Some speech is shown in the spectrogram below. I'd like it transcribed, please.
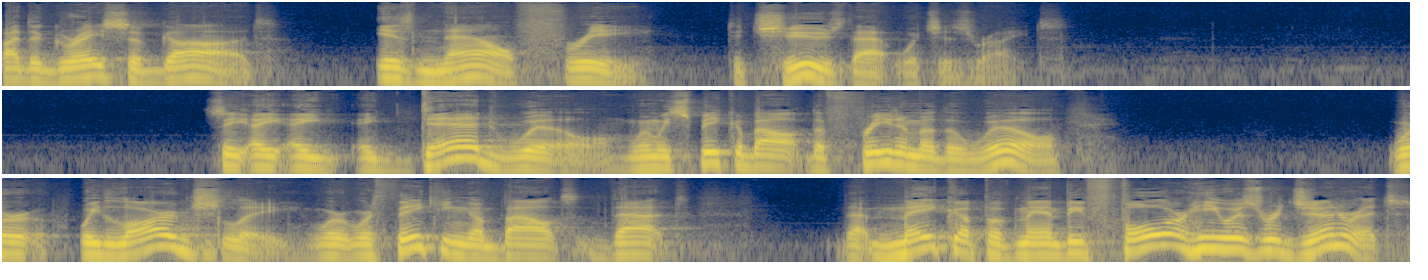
by the grace of God, is now free to choose that which is right. See, a, a, a dead will, when we speak about the freedom of the will, we're, we largely, we're, we're thinking about that, that makeup of man before he was regenerate.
